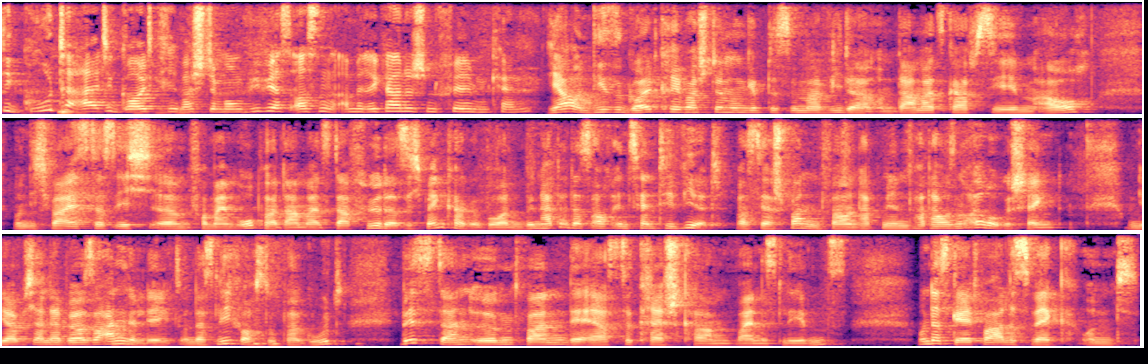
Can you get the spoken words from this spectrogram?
Die gute alte Goldgräberstimmung, wie wir es aus den amerikanischen Filmen kennen. Ja, und diese Goldgräberstimmung gibt es immer wieder. Und damals gab es sie eben auch. Und ich weiß, dass ich ähm, von meinem Opa damals dafür, dass ich Banker geworden bin, hat er das auch incentiviert, was sehr spannend war und hat mir ein paar tausend Euro geschenkt. Und die habe ich an der Börse angelegt und das lief auch super gut, bis dann irgendwann der erste Crash kam meines Lebens. Und das Geld war alles weg. Und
